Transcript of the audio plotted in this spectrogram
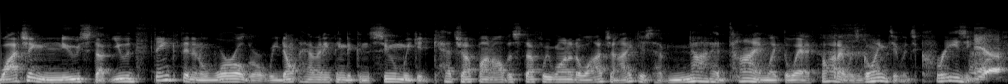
watching new stuff. You would think that in a world where we don't have anything to consume, we could catch up on all the stuff we wanted to watch, and I just have not had time like the way I thought I was going to. It's crazy. yeah,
